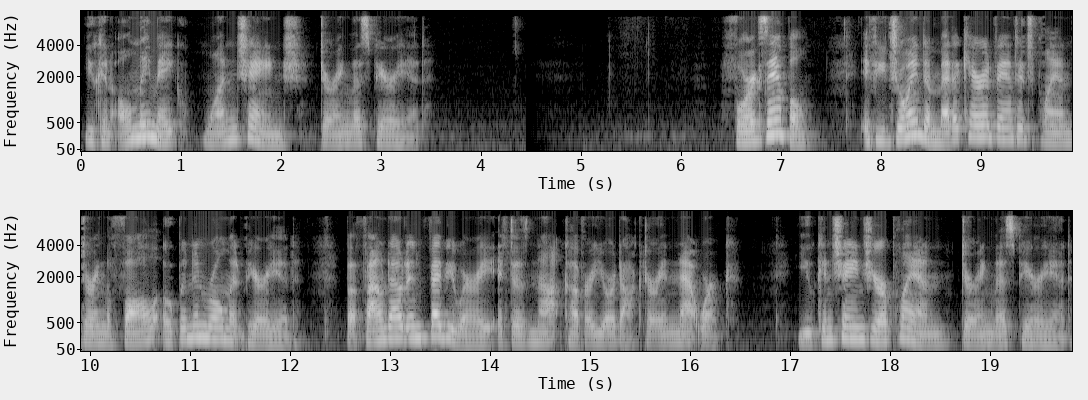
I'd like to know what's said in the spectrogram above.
You can only make one change during this period. For example, if you joined a Medicare Advantage plan during the fall open enrollment period, but found out in February it does not cover your doctor in network, you can change your plan during this period.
